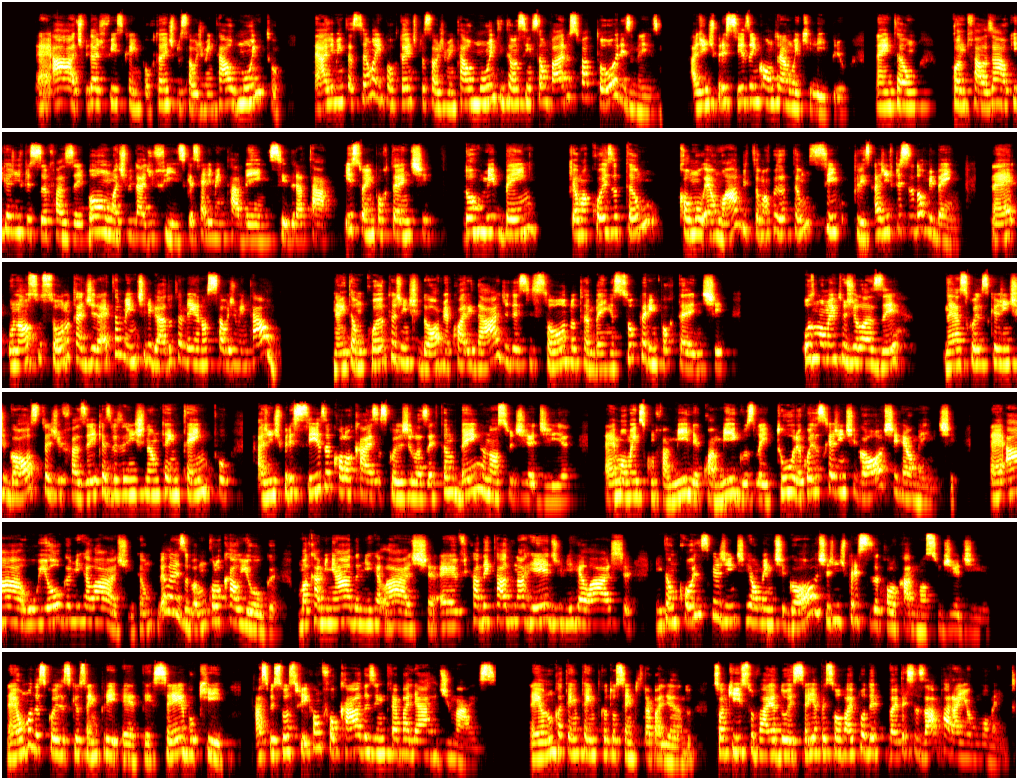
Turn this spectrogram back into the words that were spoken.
É, a atividade física é importante para a saúde mental? Muito. A alimentação é importante para a saúde mental? Muito. Então, assim, são vários fatores mesmo. A gente precisa encontrar um equilíbrio. Né? Então, quando falas, ah, o que, que a gente precisa fazer? Bom, atividade física, se alimentar bem, se hidratar, isso é importante. Dormir bem, que é uma coisa tão, como é um hábito, é uma coisa tão simples, a gente precisa dormir bem. Né? O nosso sono está diretamente ligado também à nossa saúde mental. Né? Então, quanto a gente dorme, a qualidade desse sono também é super importante. Os momentos de lazer, né? as coisas que a gente gosta de fazer que às vezes a gente não tem tempo, a gente precisa colocar essas coisas de lazer também no nosso dia a dia. É, momentos com família, com amigos, leitura, coisas que a gente goste realmente. É, ah, o yoga me relaxa. Então, beleza, vamos colocar o yoga. Uma caminhada me relaxa. É, ficar deitado na rede me relaxa. Então, coisas que a gente realmente gosta, a gente precisa colocar no nosso dia a dia. É uma das coisas que eu sempre é, percebo que as pessoas ficam focadas em trabalhar demais. É, eu nunca tenho tempo que eu estou sempre trabalhando. Só que isso vai adoecer e a pessoa vai poder, vai precisar parar em algum momento.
